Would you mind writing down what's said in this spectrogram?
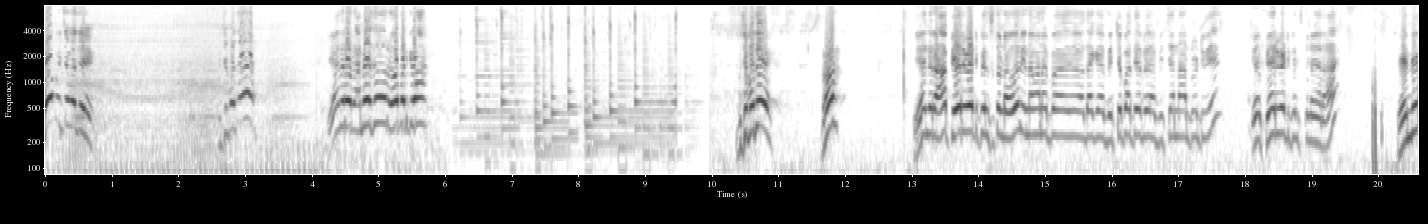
ఓ పిచ్చపతి పిచ్చపతి ఏంద్రా రమేష్? రోబట్కి రా! పిచ్చపతి రా! ఏందిరా పేరు పెట్టి పిలుస్తుండవు నిన్న మన దగ్గర బిచ్చపతి బిచ్చన్న అటువంటివి ఏ పేరు పెట్టి పిలుస్తున్నాయరా? ఏంది?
